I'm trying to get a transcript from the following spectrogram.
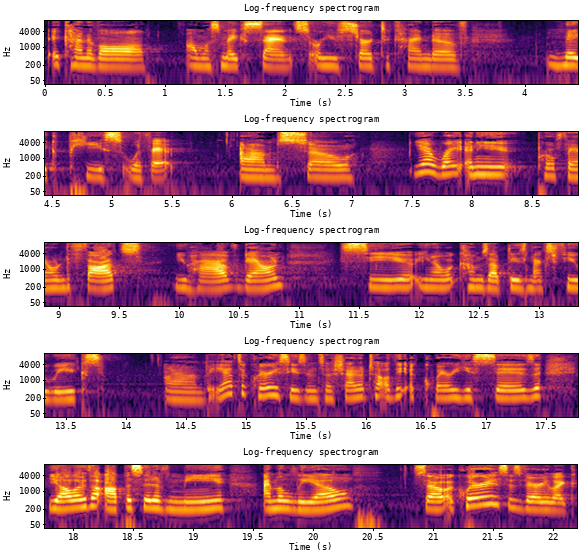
It kind of all almost makes sense, or you start to kind of make peace with it. Um, so, yeah, write any profound thoughts you have down see, you know, what comes up these next few weeks. Um, but yeah, it's Aquarius season, so shout out to all the Aquariuses. Y'all are the opposite of me. I'm a Leo, So Aquarius is very like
